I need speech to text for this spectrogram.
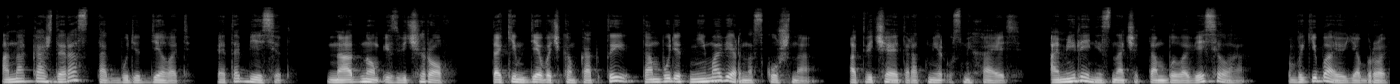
она каждый раз так будет делать. Это бесит. На одном из вечеров. Таким девочкам, как ты, там будет неимоверно скучно. Отвечает Ратмир, усмехаясь. А Милене, значит, там было весело? Выгибаю я бровь.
